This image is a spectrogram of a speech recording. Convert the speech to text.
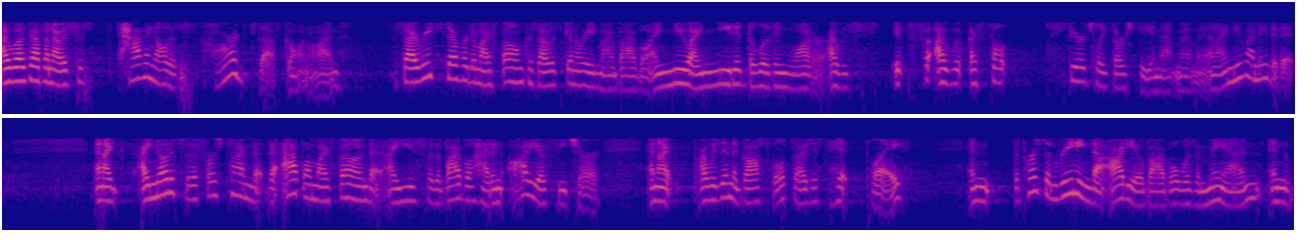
I woke up and I was just having all this hard stuff going on. So I reached over to my phone because I was going to read my Bible. I knew I needed the living water. I was, it, I, I felt spiritually thirsty in that moment, and I knew I needed it. And I, I noticed for the first time that the app on my phone that I use for the Bible had an audio feature. And I, I was in the gospel, so I just hit play. And the person reading that audio Bible was a man, and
